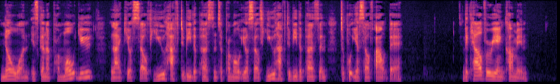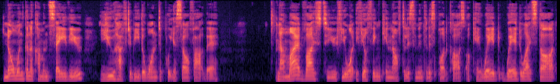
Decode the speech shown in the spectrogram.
No one is going to promote you like yourself. You have to be the person to promote yourself. You have to be the person to put yourself out there. The cavalry ain't coming. No one's going to come and save you. You have to be the one to put yourself out there. Now, my advice to you, if you want, if you're thinking after listening to this podcast, okay, where where do I start?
